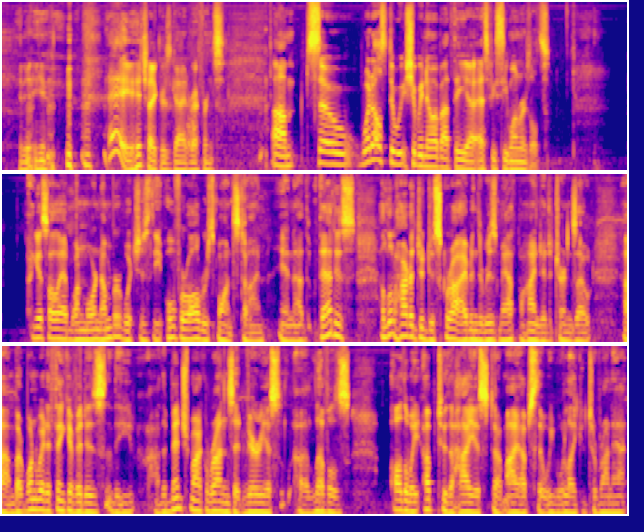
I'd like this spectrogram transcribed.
Hey, Hitchhiker's Guide reference. Um, so, what else do we should we know about the uh, SPC one results? I guess I'll add one more number, which is the overall response time, and uh, that is a little harder to describe, and there is math behind it. It turns out, um, but one way to think of it is the uh, the benchmark runs at various uh, levels. All the way up to the highest um, IOPS that we would like it to run at.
